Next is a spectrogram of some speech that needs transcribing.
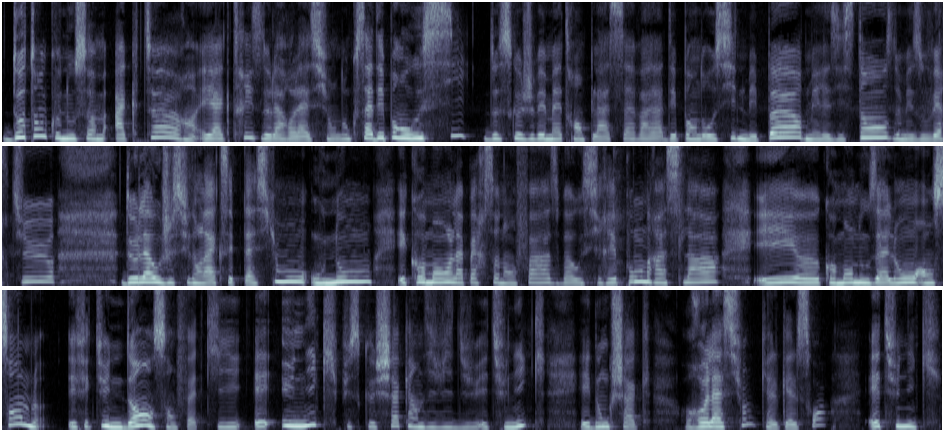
D'autant que nous sommes acteurs et actrices de la relation. Donc ça dépend aussi de ce que je vais mettre en place. Ça va dépendre aussi de mes peurs, de mes résistances, de mes ouvertures, de là où je suis dans l'acceptation ou non, et comment la personne en face va aussi répondre à cela, et euh, comment nous allons ensemble effectuer une danse en fait qui est unique puisque chaque individu est unique et donc chaque relation, quelle qu'elle soit, est unique.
